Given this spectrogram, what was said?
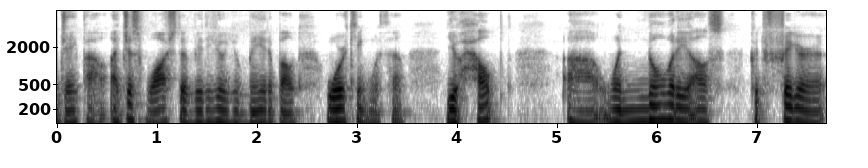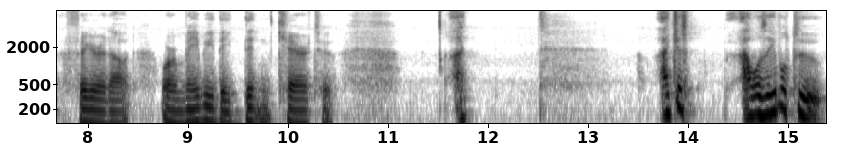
J Powell, I just watched a video you made about working with him. You helped uh, when nobody else could figure figure it out, or maybe they didn't care to. I I just I was able to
